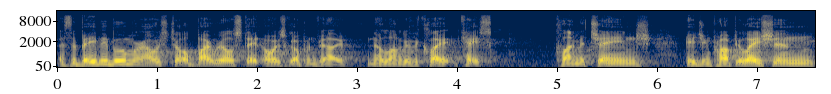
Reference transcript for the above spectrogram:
As a baby boomer, I was told buy real estate, always go up in value. No longer the case. Climate change, aging population,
